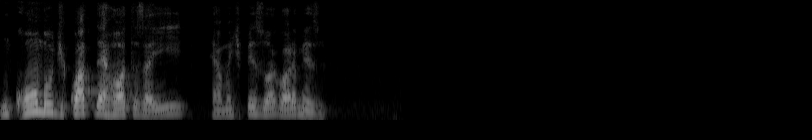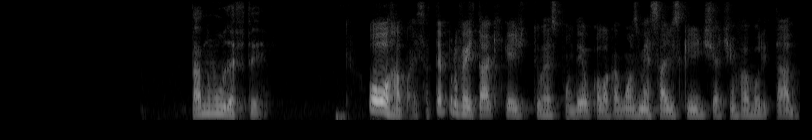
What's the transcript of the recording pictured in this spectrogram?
um combo de quatro derrotas aí, realmente pesou agora mesmo. Tá no mudo, FT. Ô, oh, rapaz, até aproveitar que tu respondeu, colocar algumas mensagens que a gente já tinha favoritado.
